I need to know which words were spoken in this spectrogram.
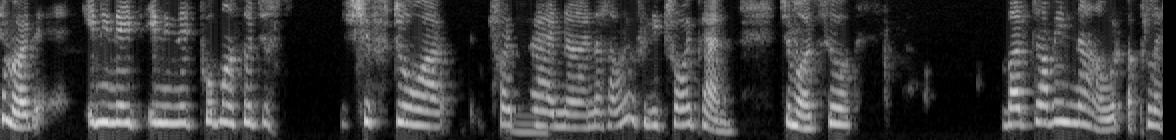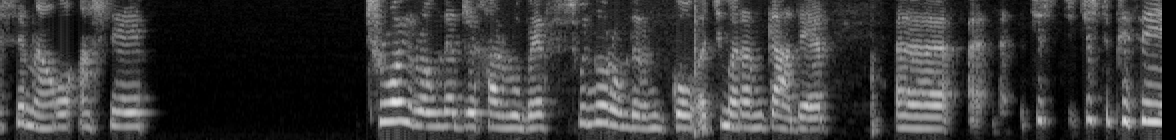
Tymod, i ni wneud, i ni wneud pob math o just shifto a troi hmm. pen a yn y llawer yn ffili troi pen. Tymod, so mae da fi nawr y pleser na o allu troi rownd edrych ar rhywbeth, swingo rownd ar go, tymor am gader, uh, just, just y pethau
